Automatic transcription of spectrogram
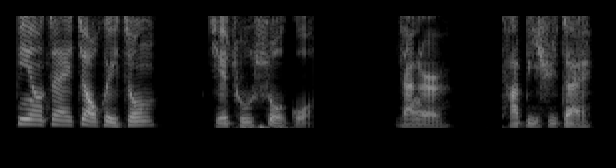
并要在教会中结出硕果。然而，他必须在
